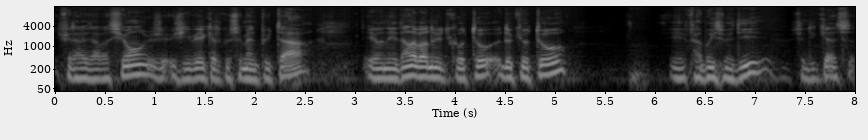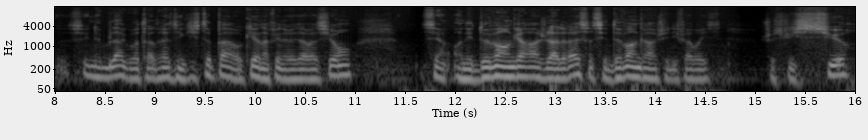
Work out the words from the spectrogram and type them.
Il fait la réservation, j'y vais quelques semaines plus tard, et on est dans la banlieue de Kyoto, et Fabrice me dit, c'est une blague, votre adresse n'existe pas. Ok, on a fait une réservation, on est devant un garage, l'adresse c'est devant un garage, j'ai dit Fabrice. Je suis sûr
